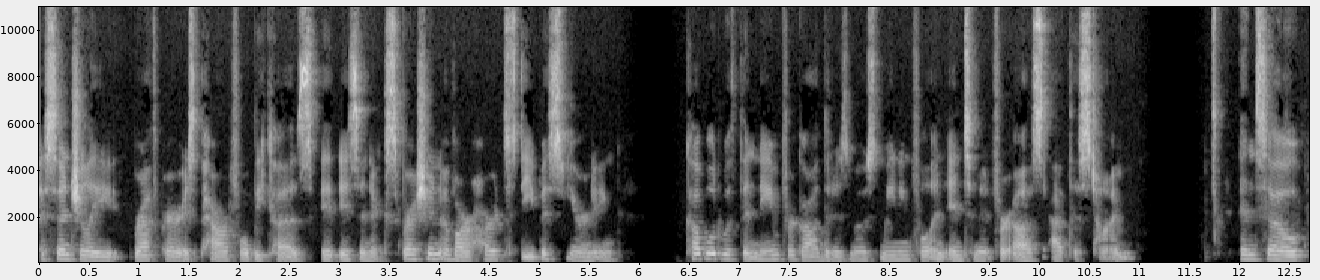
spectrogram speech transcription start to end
Essentially, breath prayer is powerful because it is an expression of our heart's deepest yearning, coupled with the name for God that is most meaningful and intimate for us at this time. And so,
